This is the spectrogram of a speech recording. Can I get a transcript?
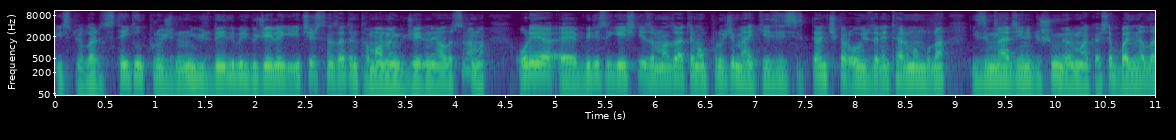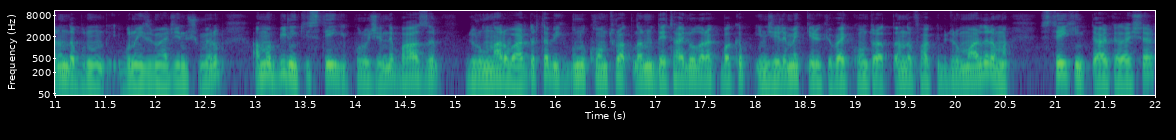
istiyorlar. Staking projelerinin %51 gücü ele geçirirsen zaten tamamen gücü eline alırsın ama oraya e, birisi geçtiği zaman zaten o proje merkezisizlikten çıkar. O yüzden Ethereum'un buna izin vereceğini düşünmüyorum arkadaşlar. Balinaların da bunun, buna izin vereceğini düşünmüyorum. Ama bilin ki staking projelerinde bazı durumlar vardır. Tabii ki bunu kontratlarını detaylı olarak bakıp incelemek gerekiyor. Belki kontratlarında farklı bir durum vardır ama staking'de arkadaşlar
